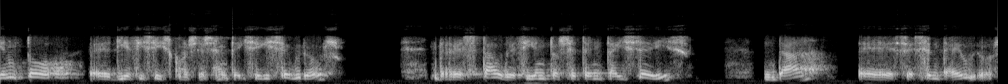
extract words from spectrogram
Claro, 116,66 euros restado de 176 da 60 eh, euros.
